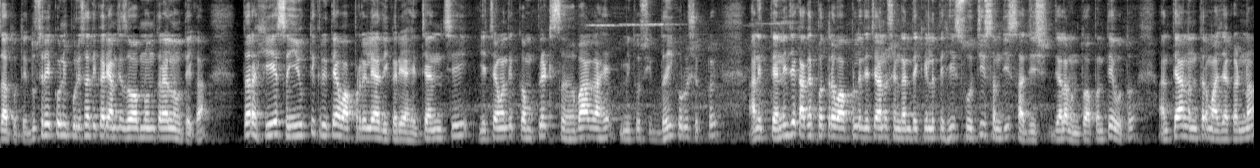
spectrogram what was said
जात होते? दुसरे कोणी पोलीस अधिकारी आमचे जबाब नोंद करायला नव्हते का? तर हे संयुक्तिकरित्या वापरलेले अधिकारी आहेत ज्यांचे याच्यामध्ये कंप्लीट सहभाग आहे. मी तो सिद्धही करू शकतो आहे आणि त्यांनी जे कागदपत्र वापरले ज्याच्या अनुषंगाने ते केलं ते ही सोची समजी साजिश ज्याला म्हणतो आपण ते होतं. आणि त्यानंतर माझ्याकडनं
